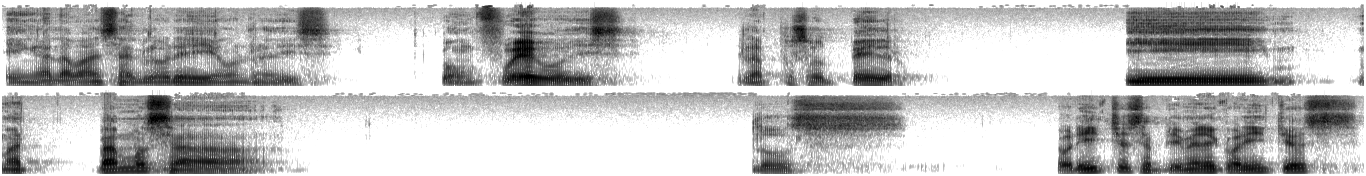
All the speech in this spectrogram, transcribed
en alabanza, gloria y honra, dice, con fuego, dice el apóstol Pedro. Y vamos a los Corintios, el 1 Corintios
